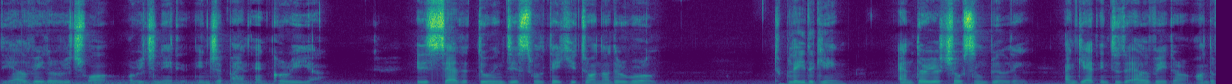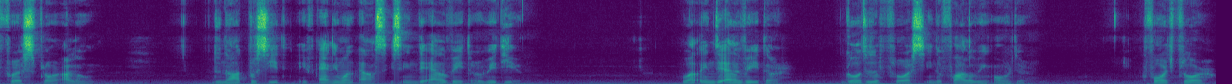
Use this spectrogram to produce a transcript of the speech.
The elevator ritual originated in Japan and Korea. It is said that doing this will take you to another world. To play the game, enter your chosen building and get into the elevator on the first floor alone. Do not proceed if anyone else is in the elevator with you. While in the elevator, go to the floors in the following order 4th floor,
